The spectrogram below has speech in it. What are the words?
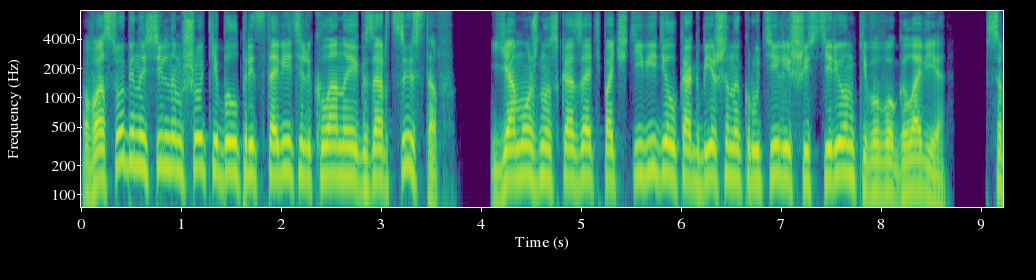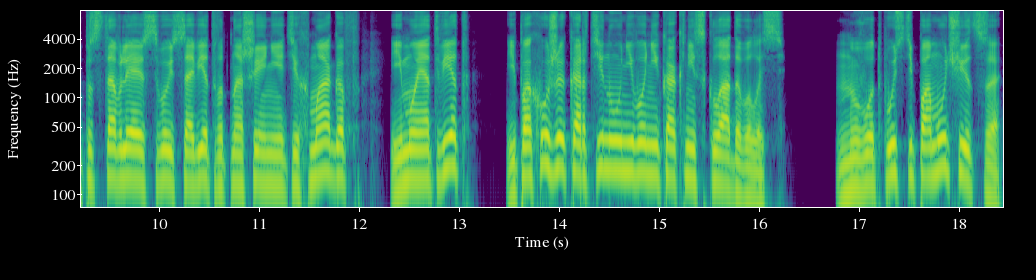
В особенно сильном шоке был представитель клана экзорцистов. Я, можно сказать, почти видел, как бешено крутились шестеренки в его голове, сопоставляя свой совет в отношении этих магов и мой ответ, и, похоже, картина у него никак не складывалась. Ну вот пусть и помучается,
